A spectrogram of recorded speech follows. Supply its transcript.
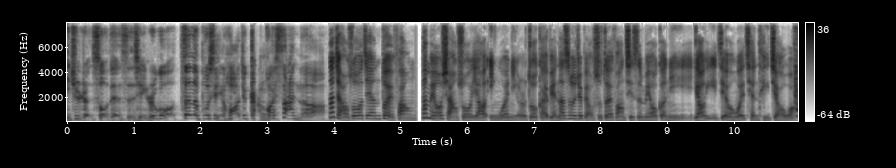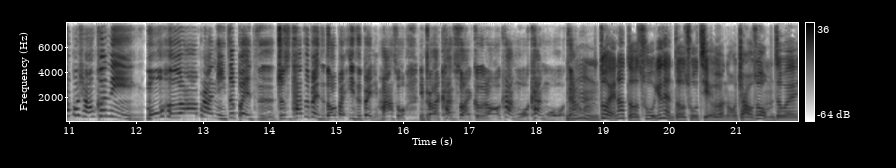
你去忍受这件事情，如果真的不行的话，就赶快散了。那假如说今天对方他没有想说要因为你而做改变，那是不是就表示对方其实没有跟你要以结婚为前提交往？他不想要跟你磨合啊，不然你这辈子就是他这辈子都要被一直被你骂说你不要再看帅哥了，看我看我这样。嗯，对，那得出有点得出结论哦。假如说我们这位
